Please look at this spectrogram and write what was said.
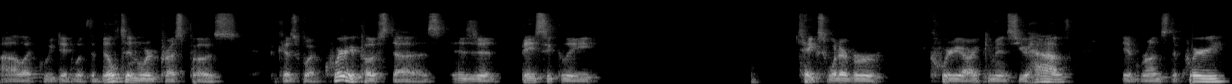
uh, like we did with the built-in WordPress posts, because what query post does is it basically takes whatever query arguments you have, it runs the query,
